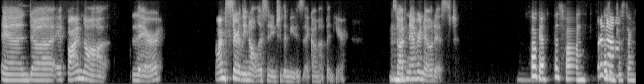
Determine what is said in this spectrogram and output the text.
And uh if I'm not there, I'm certainly not listening to the music. I'm up in here. So Mhm. I've never noticed. okay that's fun What that's about interesting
